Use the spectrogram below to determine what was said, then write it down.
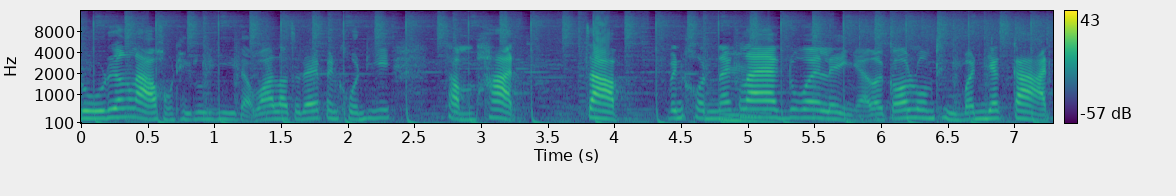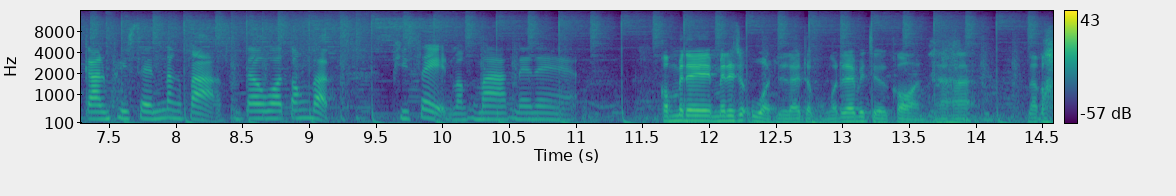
รู้เรื่องราวของเทคโนโลยี แต่ว่าเราจะได้เป็นคนที่สัมผัสจับเป็นคนแรกๆด้วยอะไรอย่างเงี้ย แล้วก็รวมถึงบรรยากาศการพรีเซนต์ต่างๆซึ่งแต่ว่าต้องแบบพิเศษมากๆแน่ๆ ก็ไม่ได้ไม่ได้จะอวดหรืออะไรแต่ผมก็ได้ไปเจอก่อนนะฮะ แล้วก็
